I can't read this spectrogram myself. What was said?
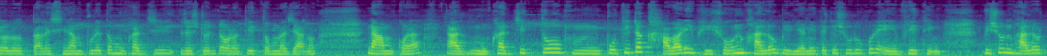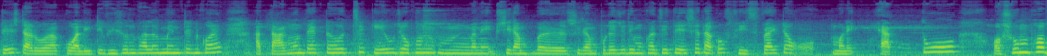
চলো তাহলে শ্রীরামপুরে তো মুখার্জি রেস্টুরেন্টটা অনেকে তোমরা জানো নাম করা আর মুখার্জির তো প্রতিটা খাবারই ভীষণ ভালো, বিরিয়ানি থেকে শুরু করে এভরিথিং ভীষণ ভালো টেস্ট আর ওরা কোয়ালিটি ভীষণ ভালো মেনটেন করে। আর তার মধ্যে একটা হচ্ছে, কেউ যখন মানে শ্রীরাম শ্রীরামপুরে যদি মুখার্জিতে এসে থাকো ফিশ ফ্রাইটা মানে এত অসম্ভব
